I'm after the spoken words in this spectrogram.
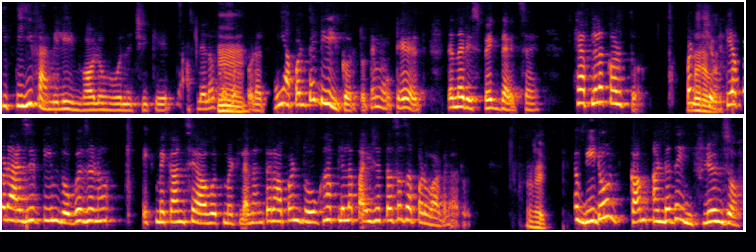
कितीही फॅमिली इन्व्हॉल्व्ह हो नचिकेत आपल्याला फरक पडत नाही. आपण ते डील करतो. ते मोठे आहेत. त्यांना रिस्पेक्ट द्यायचा आहे. हे आपल्याला कळतं. पण शेवटी आपण ऍज अ टीम दोघं जण एकमेकांचे आहोत म्हटल्यानंतर आपण दोघं आपल्याला पाहिजे तसंच आपण वागणार आहोत. We don't come under the influence of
